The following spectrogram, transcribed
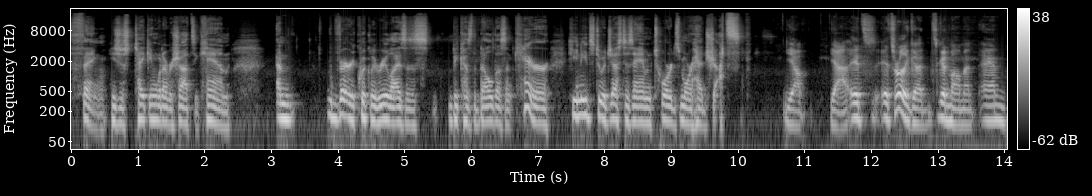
thing. He's just taking whatever shots he can. and very quickly realizes because the belle doesn't care, he needs to adjust his aim towards more headshots. Yep. Yeah, it's it's really good. It's a good moment, and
